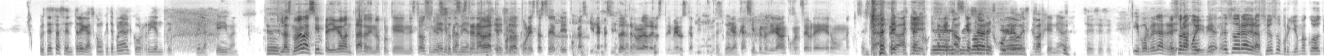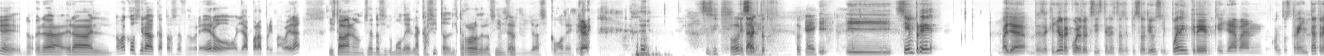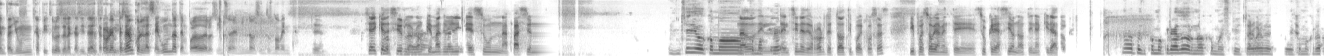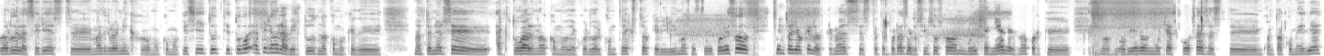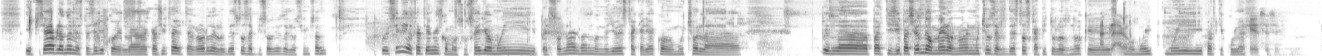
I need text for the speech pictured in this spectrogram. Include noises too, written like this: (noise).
pues de estas entregas, como que te ponían al corriente de las que iban. Sí, Las nuevas siempre llegaban tarde, ¿no? Porque en Estados Unidos Eso siempre también, se estrenaba la temporada por estas e- épocas y la casita Es del terror era de los primeros capítulos. Y acá siempre nos llegaban como en febrero o una cosa así. Pero hasta en ju- Sí, sí, aunque era en julio, estaba genial. Sí, sí, sí. Y volver a, re- Eso era a muy, eh, eso era gracioso porque yo me acuerdo que no, era, era el, no me acuerdo si era 14 de febrero o ya para primavera y estaban anunciando así como de la casita del terror de los Simpsons y yo así como de Sí. ¿qué? Sí, exacto. Ok. Y, y siempre, vaya, desde que yo recuerdo existen estos episodios y pueden creer que ya van, ¿cuántos? ¿30? 31 capítulos de la casita del terror. Sí. Empezaron con la segunda temporada de Los Simpsons en 1990. Sí, hay que No, pues, decirlo, ¿no? Que Matt Groening es un apasionado sí, digo, como. como del, que- del cine de horror, de todo tipo de cosas. Y pues obviamente su creación, ¿no? Tenía que ir a Doc. No, pues como creador, ¿no? Como escritor, bueno. este, como creador de la serie, este, Matt Groening, como, como que sí, tu- tu- tuvo, ha tenido la virtud, ¿no? Como que de mantenerse actual, ¿no? Como de acuerdo al contexto que vivimos, este, y por eso siento yo que las primeras este, temporadas de Los Simpsons fueron muy geniales, ¿no? Porque nos movieron muchas cosas, este, en cuanto a comedia, y pues ya hablando en específico de la casita del terror de, los- de estos episodios de Los Simpsons, pues sí, o sea, tienen como su sello muy personal, ¿no? Donde yo destacaría como mucho la pues la participación de Homero, ¿no? En muchos de, de estos capítulos, ¿no? Que Ah, es claro. como muy, muy particular. Sí, sí, sí.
